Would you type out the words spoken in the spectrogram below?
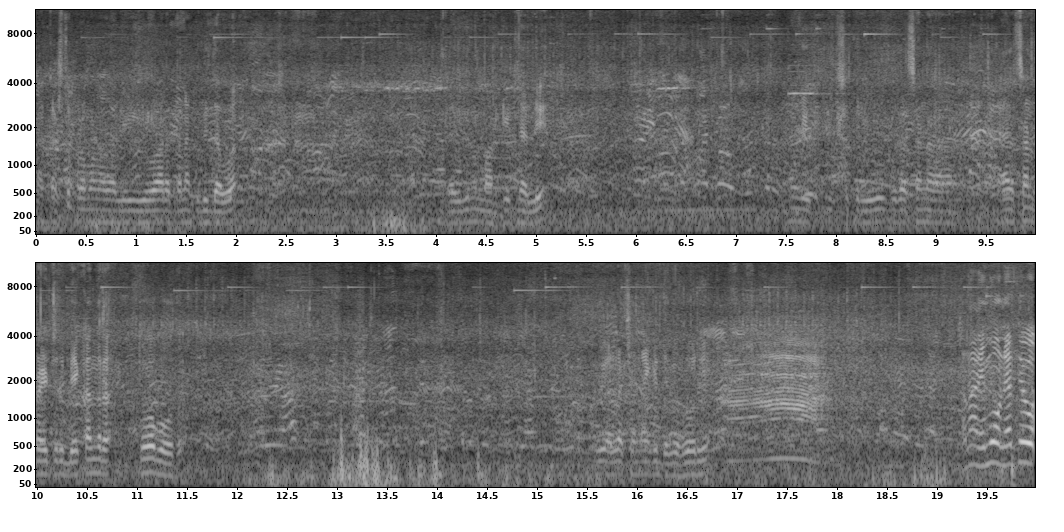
ಸಾಕಷ್ಟು ಪ್ರಮಾಣದಲ್ಲಿ ಈ ವಾರ ತನಕ ಬಿದ್ದಾವೆ. ರೈಗಿನ ಮಾರ್ಕೆಟ್ನಲ್ಲಿ. ನೋಡಿ ಇವು ಕೂಡ ಸಣ್ಣ ಸಣ್ಣ ರೈತರು ಬೇಕಂದ್ರೆ ತೊಗೋಬೋದು ಇವೆಲ್ಲ ಚೆನ್ನಾಗಿದ್ದಾವೆ ಹೋರಿ ಅಣ್ಣ ನಿಮ್ಮ ನೆತ್ತೇವ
